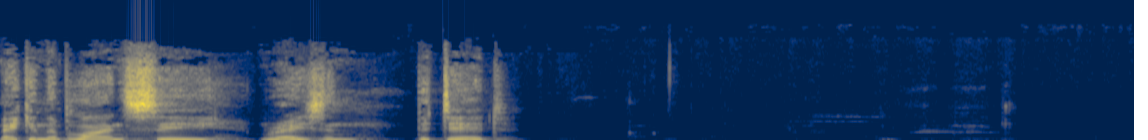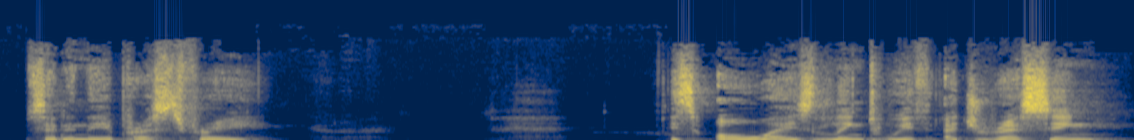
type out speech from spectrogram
making the blind see, raising the dead, setting the oppressed free, is always linked with addressing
